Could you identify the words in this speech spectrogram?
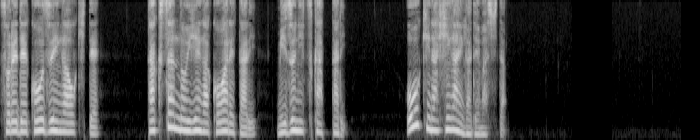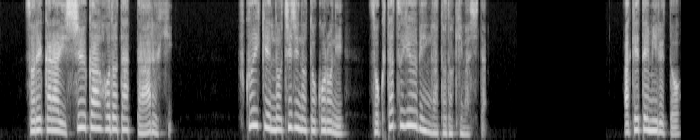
それで洪水が起きて、たくさんの家が壊れたり、水に浸かったり、大きな被害が出ました。それから一週間ほど経ったある日、福井県の知事のところに速達郵便が届きました。開けてみると、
